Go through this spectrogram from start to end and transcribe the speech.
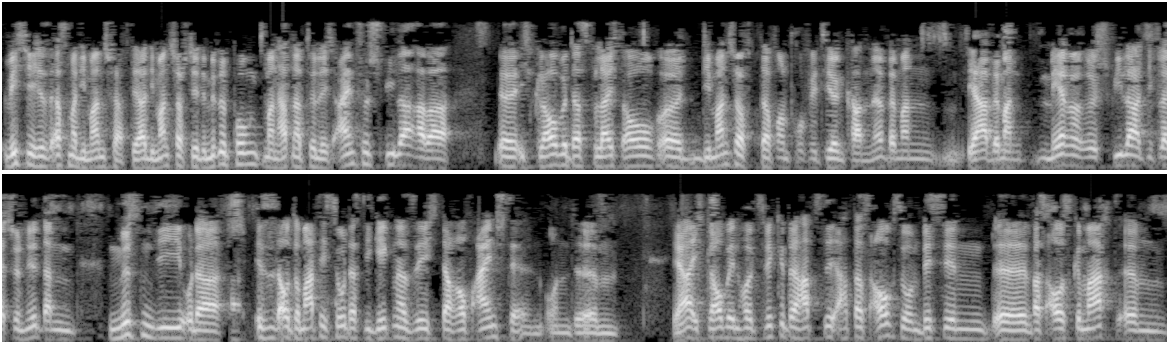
wichtig ist erstmal die Mannschaft. Ja, die Mannschaft steht im Mittelpunkt. Man hat natürlich Einzelspieler, aber äh, ich glaube, dass vielleicht auch äh, die Mannschaft davon profitieren kann. Ne? Wenn man ja, wenn man mehrere Spieler hat, die vielleicht schon hin, dann müssen die oder ist es automatisch so, dass die Gegner sich darauf einstellen und ähm, ja, ich glaube, in Holzwickede hat, hat das auch so ein bisschen äh, was ausgemacht, ähm,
